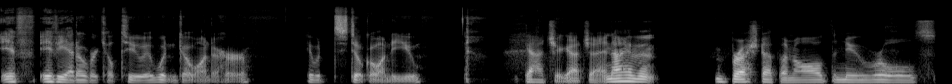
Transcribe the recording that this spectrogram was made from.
if if he had overkill too, it wouldn't go onto her. It would still go onto you. Gotcha, gotcha. And I haven't brushed up on all the new rules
